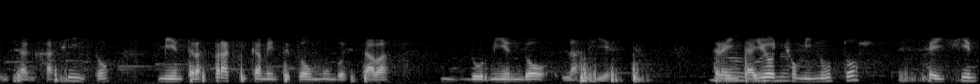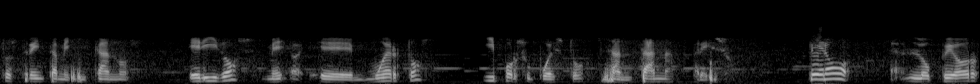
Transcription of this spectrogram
en San Jacinto, mientras prácticamente todo el mundo estaba durmiendo la siesta. 38 ah, minutos, 630 mexicanos heridos, eh, muertos y por supuesto Santana preso. Pero lo peor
